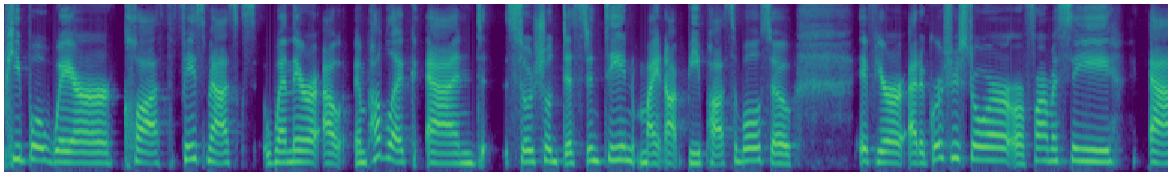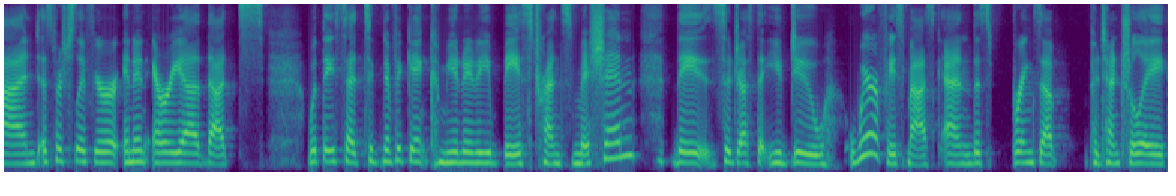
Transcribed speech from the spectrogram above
people wear cloth face masks when they're out in public and social distancing might not be possible. So, if you're at a grocery store or pharmacy, and especially if you're in an area that's what they said significant community based transmission, they suggest that you do wear a face mask. And this brings up potentially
